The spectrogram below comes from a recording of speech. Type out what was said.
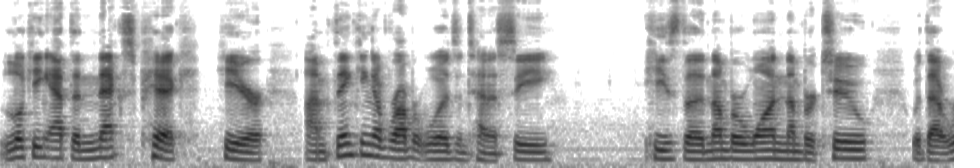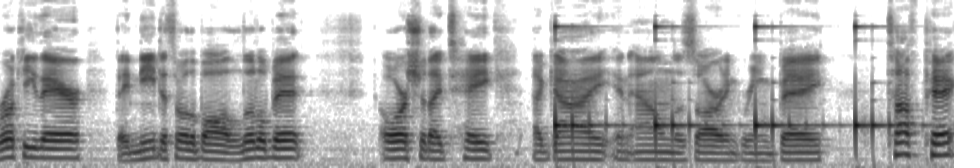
Looking at the next pick here. I'm thinking of Robert Woods in Tennessee. He's the number one, number two with that rookie there. They need to throw the ball a little bit. Or should I take a guy in Allen Lazard in Green Bay? Tough pick,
